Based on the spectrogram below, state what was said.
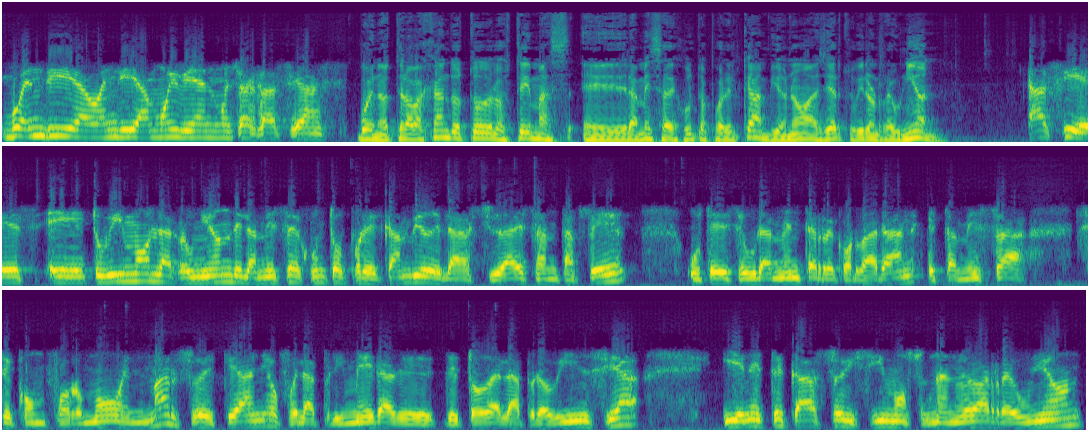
Buen día, buen día. Muy bien, muchas gracias. Bueno, trabajando todos los temas eh, de la mesa de Juntos por el Cambio, ¿no? Ayer tuvieron reunión. Así es, eh, tuvimos la reunión de la Mesa de Juntos por el Cambio de la ciudad de Santa Fe. Ustedes seguramente recordarán, esta mesa se conformó en marzo de este año, fue la primera de, toda la provincia y en este caso hicimos una nueva reunión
